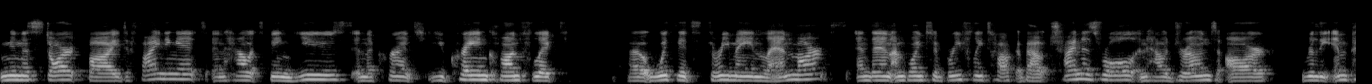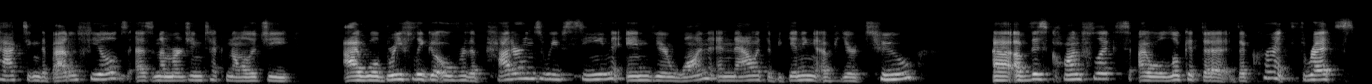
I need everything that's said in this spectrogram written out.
I'm going to start by defining it and how it's being used in the current Ukraine conflict uh, with its three main landmarks. And then I'm going to briefly talk about China's role and how drones are really impacting the battlefields as an emerging technology. I will briefly go over the patterns we've seen in year one and now at the beginning of year two uh, of this conflict. I will look at the, the current threats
